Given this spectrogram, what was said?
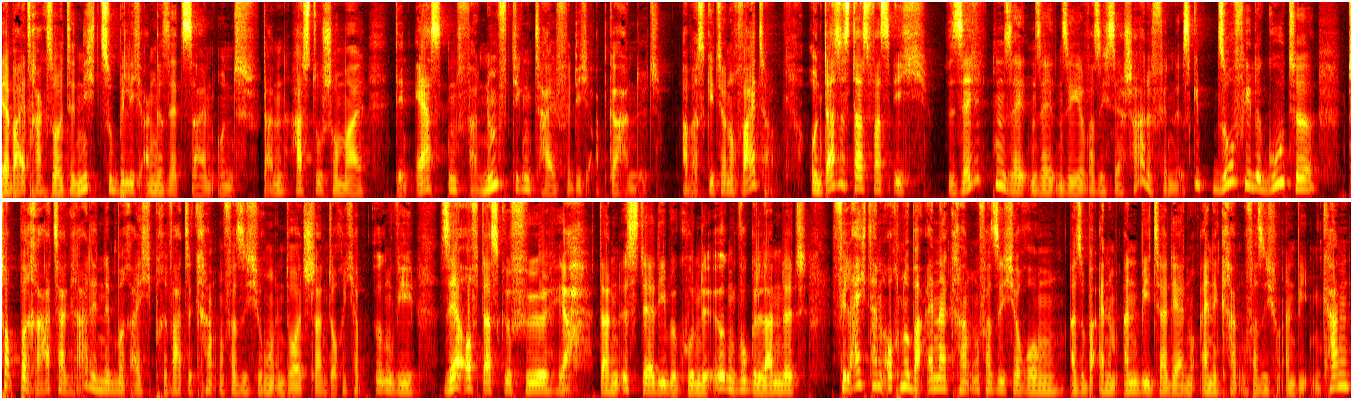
Der Beitrag sollte nicht zu billig angesetzt sein und dann hast du schon mal den ersten vernünftigen Teil für dich abgehandelt. Aber es geht ja noch weiter. Und das ist das, was ich selten, selten, selten sehe, was ich sehr schade finde. Es gibt so viele gute Top-Berater, gerade in dem Bereich private Krankenversicherung in Deutschland. Doch ich habe irgendwie sehr oft das Gefühl, ja, dann ist der liebe Kunde irgendwo gelandet. Vielleicht dann auch nur bei einer Krankenversicherung, also bei einem Anbieter, der nur eine Krankenversicherung anbieten kann.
